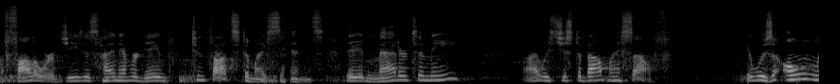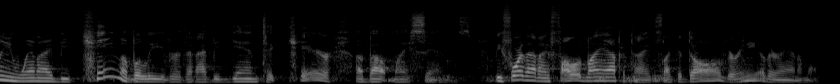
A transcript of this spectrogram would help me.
a, follower of Jesus, I never gave two thoughts to my sins. They didn't matter to me. I was just about myself. It was only when I became a believer that I began to care about my sins. Before that, I followed my appetites like a dog or any other animal.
